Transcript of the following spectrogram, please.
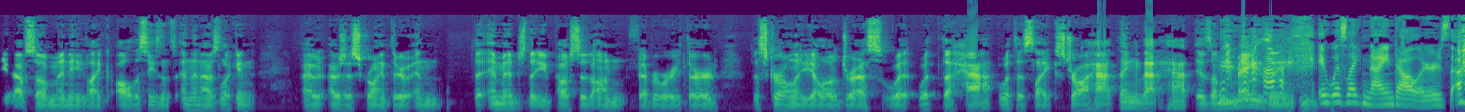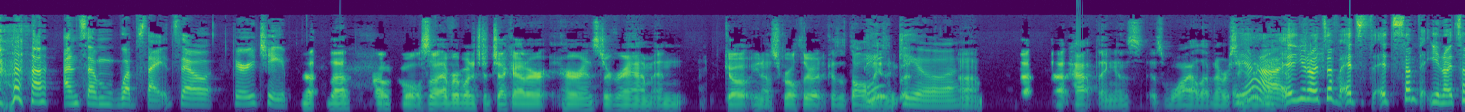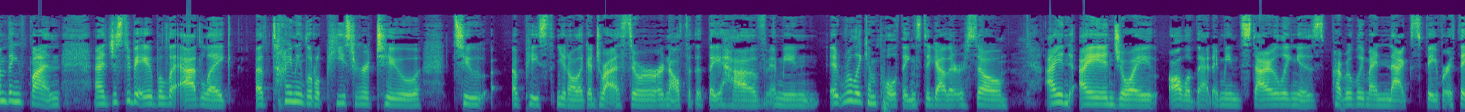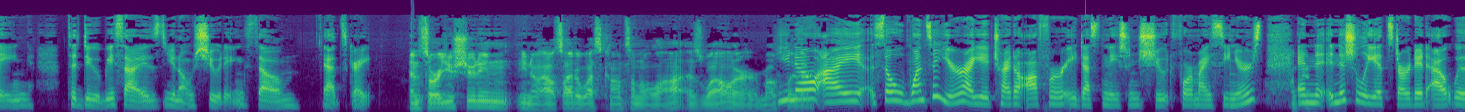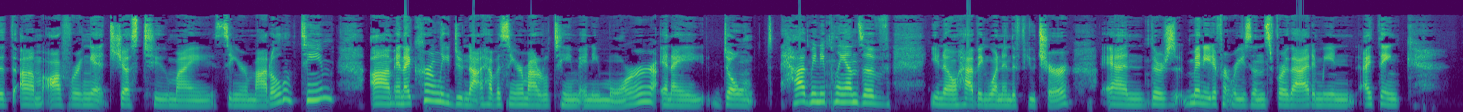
you have so many like all the seasons? And then I was looking, I, I was just scrolling through, and the image that you posted on February 3rd, this girl in a yellow dress with with the hat with this like straw hat thing. That hat is amazing. it was like nine dollars on some website, so very cheap. That, that's so cool. So everyone should check out her her Instagram and go you know scroll through it because it's all Thank amazing. Thank you. But, um, that, that hat thing is is wild. I've never seen. Yeah, like you know, it's a, it's it's something you know, it's something fun, and just to be able to add like a tiny little piece or two to a piece, you know, like a dress or an outfit that they have. I mean, it really can pull things together. So I, I enjoy all of that. I mean, styling is probably my next favorite thing to do besides, you know, shooting. So it's great. And so, are you shooting, you know, outside of Wisconsin a lot as well, or mostly? You know, there? I so once a year I try to offer a destination shoot for my seniors, okay. and initially it started out with um, offering it just to my senior model team, um, and I currently do not have a senior model team anymore, and I don't have any plans of, you know, having one in the future. And there's many different reasons for that. I mean, I think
